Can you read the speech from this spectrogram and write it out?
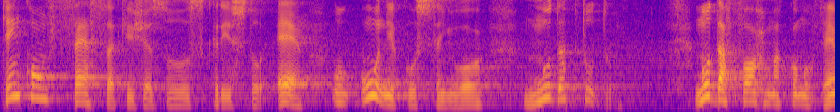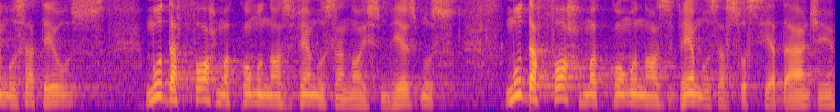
quem confessa que Jesus Cristo é o único Senhor, muda tudo muda a forma como vemos a Deus, muda a forma como nós vemos a nós mesmos, muda a forma como nós vemos a sociedade,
